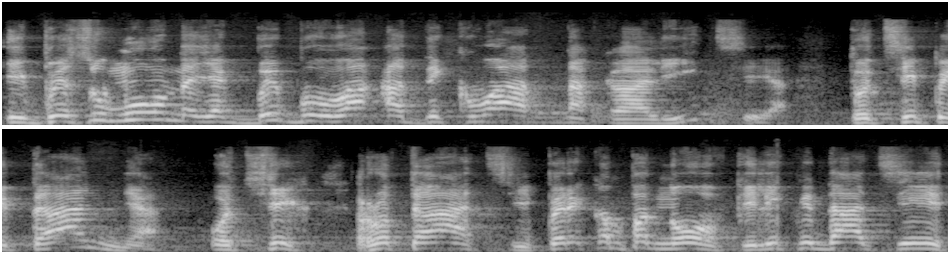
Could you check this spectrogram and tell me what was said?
І безумовно, якби була адекватна коаліція, то ці питання. Оцих ротацій, перекомпоновки, ліквідації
